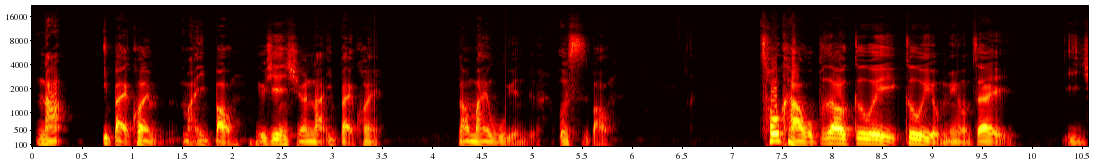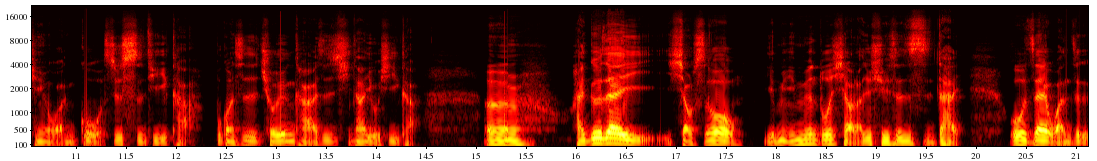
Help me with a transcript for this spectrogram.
拿一百块买一包，有些人喜欢拿一百块，然后买五元的二十包。抽卡，我不知道各位各位有没有在以前有玩过，是实体卡，不管是球员卡还是其他游戏卡，呃。海哥在小时候也没也没有多小了，就学生时代，我有在玩这个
